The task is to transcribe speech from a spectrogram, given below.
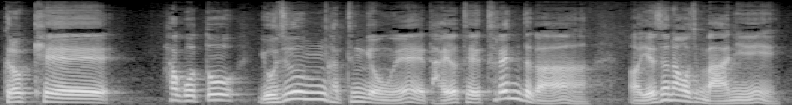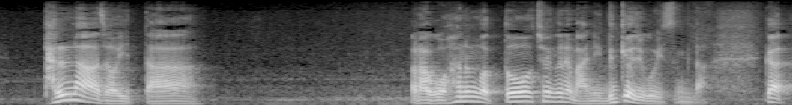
그렇게 하고 또 요즘 같은 경우에 다이어트의 트렌드가 어, 예전하고 좀 많이 달라져 있다. 라고 하는 것도 최근에 많이 느껴지고 있습니다. 그러니까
